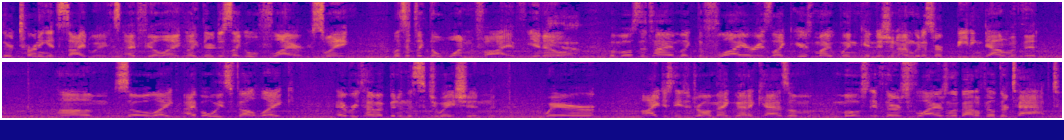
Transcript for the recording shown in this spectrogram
they're turning it sideways. I feel like like they're just like, oh, flyer, swing. Unless it's like the one five, you know. Yeah. But most of the time, like the flyer is like, here's my win condition. I'm going to start beating down with it. Um, so like I've always felt like every time I've been in this situation where I just need to draw a magmatic chasm, most if there's flyers on the battlefield, they're tapped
